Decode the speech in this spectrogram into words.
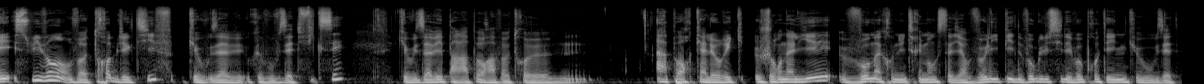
Et suivant votre objectif que vous, avez, que vous vous êtes fixé, que vous avez par rapport à votre euh, apport calorique journalier, vos macronutriments, c'est-à-dire vos lipides, vos glucides et vos protéines que vous vous êtes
